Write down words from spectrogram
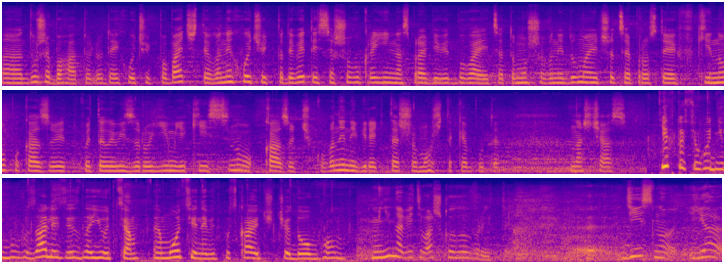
Е, Дуже багато людей хочуть побачити. Вони хочуть подивитися, що в Україні насправді відбувається, тому що вони думають, що це просто як в кіно показують по телевізору їм якісь ну казочку. Вони не вірять в те, що може таке бути в наш час. Ті, хто сьогодні був у залі, зізнаються, емоції не відпускають ще довго. Мені навіть важко говорити. Е, Дійсно, я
